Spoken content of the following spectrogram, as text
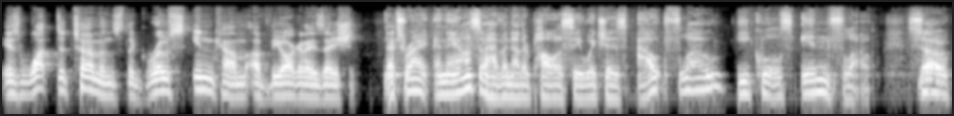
is what determines the gross income of the organization. That's right. And they also have another policy, which is outflow equals inflow. So no,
